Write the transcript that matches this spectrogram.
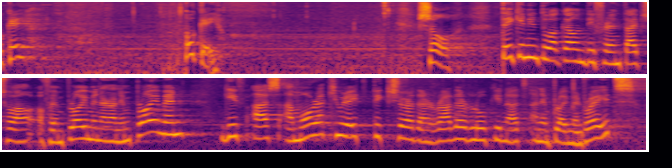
Okay? Okay. So, taking into account different types of, of employment and unemployment give us a more accurate picture than rather looking at unemployment rates.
